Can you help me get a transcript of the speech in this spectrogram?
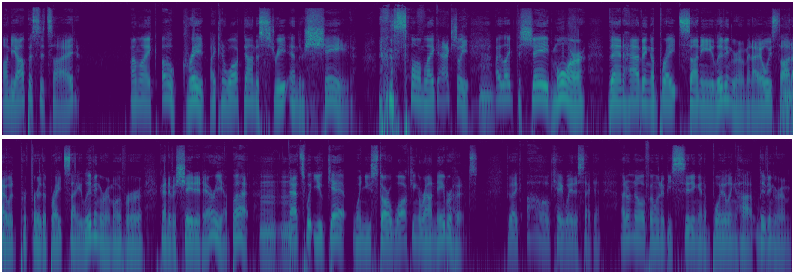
on the opposite side, I'm like, "Oh, great. I can walk down the street and there's shade." so I'm like, "Actually, Mm. I like the shade more than having a bright, sunny living room. And I always thought Mm. I would prefer the bright, sunny living room over kind of a shaded area. But Mm-mm. that's what you get when you start walking around neighborhoods. Be like, oh, okay, wait a second. I don't know if I want to be sitting in a boiling hot living room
